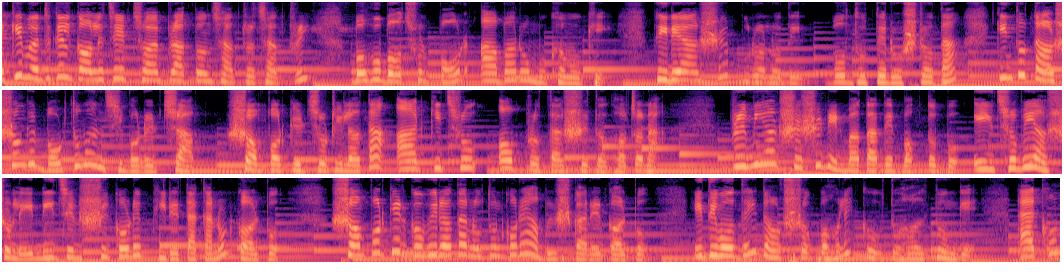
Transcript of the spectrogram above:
একই মেডিকেল কলেজের ছয় প্রাক্তন ছাত্রছাত্রী বহু বছর পর আবারও মুখোমুখি। ফিরে আসে পুরনো দিন, বন্ধুত্বের উষ্ণতা, কিন্তু তার সঙ্গে বর্তমান জীবনের চাপ। সম্পর্কের জটিলতা আর কিছু অপ্রত্যাশিত ঘটনা। প্রিমিয়ার শেষে নির্মাতাদের বক্তব্য এই ছবি আসলে নিজের শিকড়ে ফিরে তাকানোর গল্প সম্পর্কের গভীরতা নতুন করে আবিষ্কারের গল্প। ইতিমধ্যেই দর্শক মহলে কৌতূহল তুঙ্গে। এখন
